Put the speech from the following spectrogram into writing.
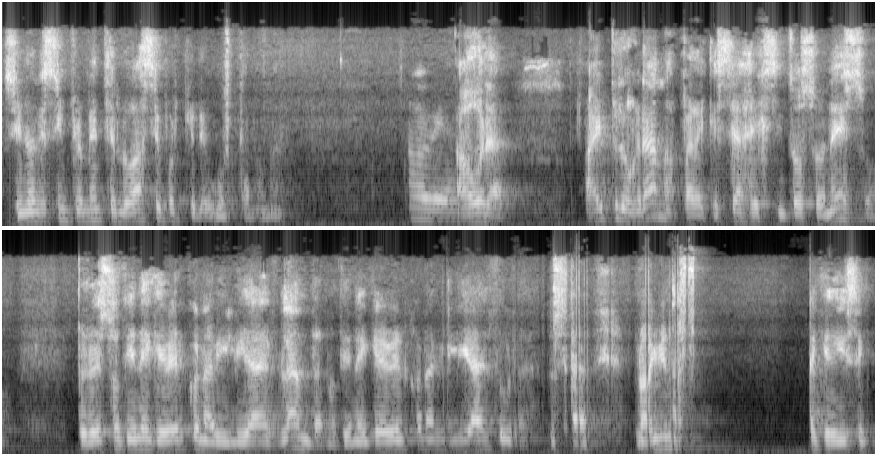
sino que simplemente lo hace porque le gusta nomás. Ahora, hay programas para que seas exitoso en eso, pero eso tiene que ver con habilidades blandas, no tiene que ver con habilidades duras. O sea, no hay una que dice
